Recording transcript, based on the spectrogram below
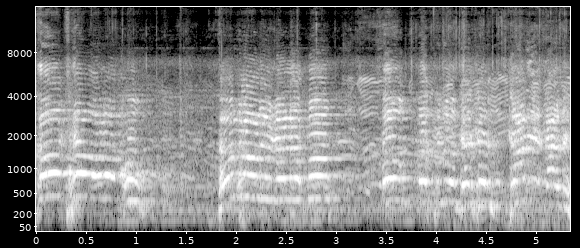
કાઠે ઓળખું ધમરોળી ન નાખું તો કચરો જશે કાઢે. કાઢે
